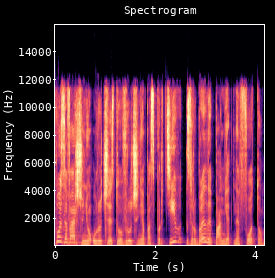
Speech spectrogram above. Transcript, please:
По завершенню урочистого вручення паспортів зробили пам'ятне фото.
